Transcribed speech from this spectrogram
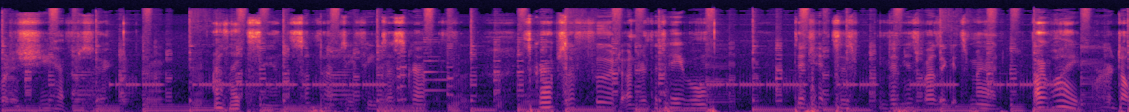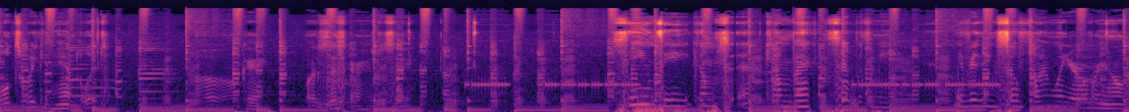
What does she have to say? I like Sans. Sometimes he feeds us scrap scraps of food under the table. Then his, then his brother gets mad. Why, why? We're adults. We can handle it. Oh, okay. What does this guy have to say? Sansy, come, uh, come back and sit with me. Everything's so fun when you're around.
